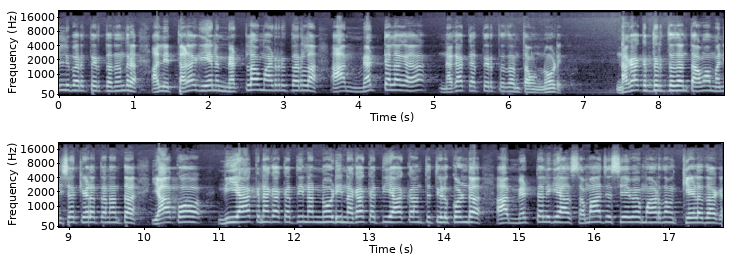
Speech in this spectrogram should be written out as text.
ಎಲ್ಲಿ ಬರ್ತಿರ್ತದಂದ್ರೆ ಅಲ್ಲಿ ತಳಗೇನು ಮೆಟ್ಲ ಮಾಡಿರ್ತಾರಲ್ಲ, ಆ ಮೆಟ್ಟಲಾಗ ನಗಾಕತ್ತಿರ್ತದಂತ ಅವ್ನು ನೋಡಿ. ನಗಾಕತ್ತಿರ್ತದಂತ ಅವ ಮನುಷ್ಯ ಕೇಳತ್ತಾನಂತ ಯಾಕೋ, ನೀ ಯಾಕೆ ನಗಾಕತ್ತಿ? ನನ್ನ ನೋಡಿ ನಗಾಕತ್ತಿ ಯಾಕ? ಅಂತ ತಿಳ್ಕೊಂಡು ಆ ಮೆಟ್ಟಲಿಗೆ ಆ ಸಮಾಜ ಸೇವೆ ಮಾಡ್ದವ್ ಕೇಳಿದಾಗ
